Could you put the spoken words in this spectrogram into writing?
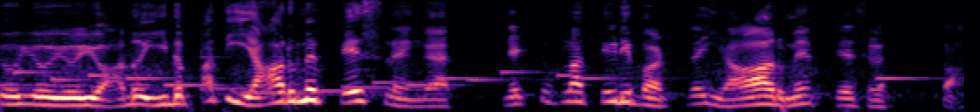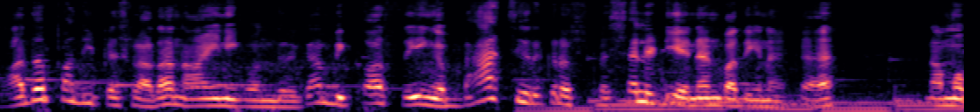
யோ யோ யோ யோ அது இதை பற்றி யாருமே பேசலைங்க. நெட்டு ஃபுல்லாக தேடி பார்த்துட்டு யாருமே பேசலை. ஸோ அதை பற்றி பேசல தான் நான் இன்றைக்கி வந்திருக்கேன். பிகாஸ் எங்கள் பேட்ச் இருக்கிற ஸ்பெஷாலிட்டி என்னென்னு பார்த்தீங்கன்னாக்கா நம்ம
